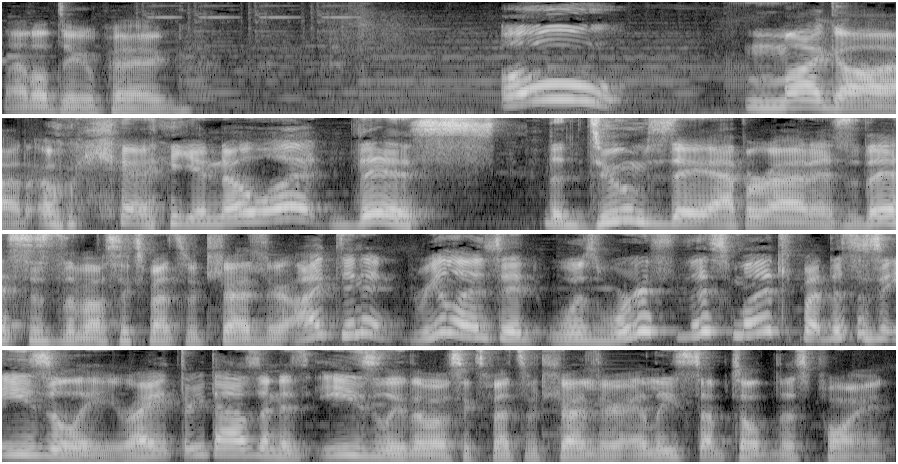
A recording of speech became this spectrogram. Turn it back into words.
That'll do, pig. Oh! My god, okay, you know what? This the Doomsday apparatus. This is the most expensive treasure. I didn't realize it was worth this much, but this is easily, right? 3,000 is easily the most expensive treasure, at least up till this point.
